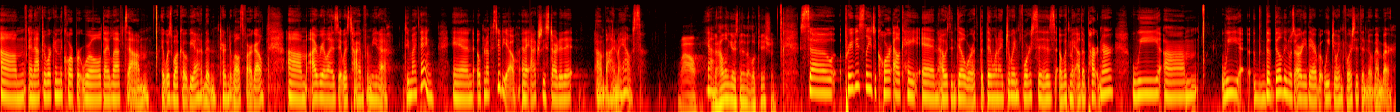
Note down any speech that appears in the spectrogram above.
Um, and after working in the corporate world, I left. Um, it was Wachovia and then turned to Wells Fargo. Um, I realized it was time for me to do my thing and open up a studio. And I actually started it um, behind my house. Wow. Yeah. Now, how long you guys been in that location? So previously to Core LKN, I was in Dilworth, but then when I joined forces uh, with my other partner, we um, we the building was already there, but we joined forces in November.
